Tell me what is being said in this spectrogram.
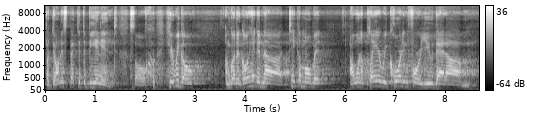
But don't expect it to be an end. So here we go. I'm going to go ahead and uh, take a moment. I want to play a recording for you that. Um,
